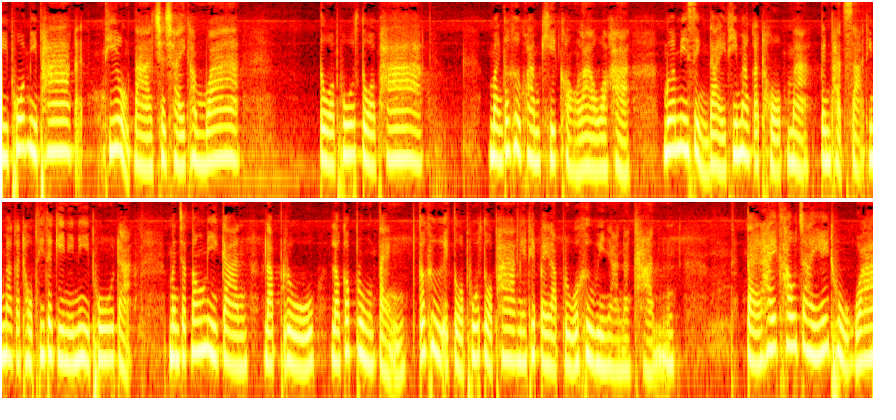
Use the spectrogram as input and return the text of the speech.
มีพูดมีภาคที่หลวงตาจะใช้คำว่า ตัวพูดตัวภาค มันก็คือความคิดของเราอะค่ะ เมื่อมีสิ่งใดที่มากระทบมา เป็นผัสสะที่มากระทบที่ตะกี้นี้นี่พูดอะมันจะต้องมีการรับรู้แล้วก็ปรุงแต่งก็คือไอตัวผู้ตัวภาคเนี่ยที่ไปรับรู้ก็คือวิญญาณขันแต่ให้เข้าใจให้ถูกว่า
